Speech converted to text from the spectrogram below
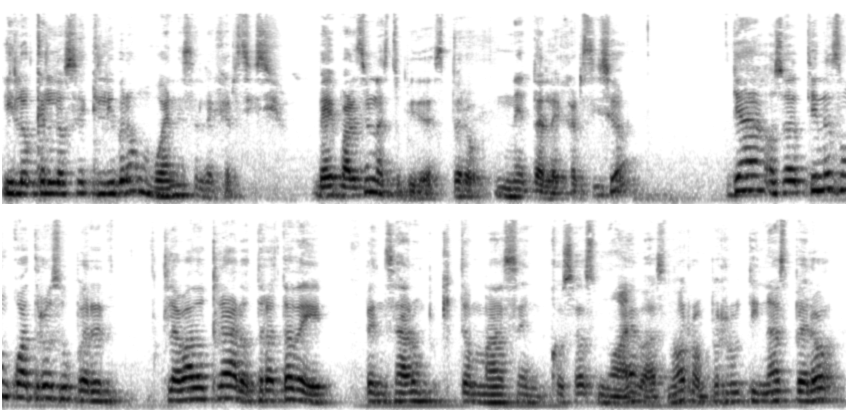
Y lo que los equilibra un buen es el ejercicio. Me parece una estupidez, pero neta el ejercicio. Ya, o sea, tienes un 4 súper clavado, claro, trata de pensar un poquito más en cosas nuevas, ¿no? Romper rutinas, pero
